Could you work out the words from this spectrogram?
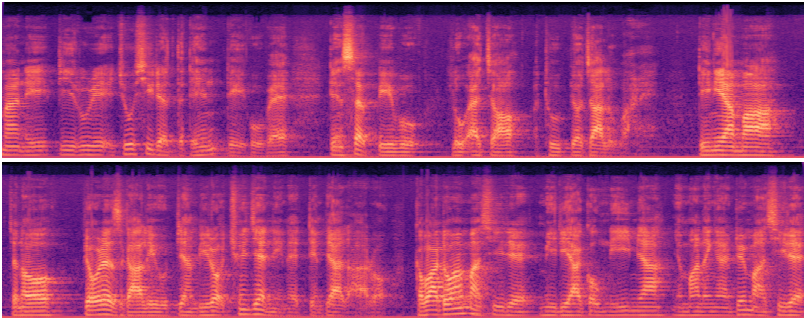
မှန်တွေပြည်သူတွေအကျိုးရှိတဲ့သတင်းတွေကိုပဲတင်ဆက်ပေးဖို့လိုအပ်ကြောင်းအထူးပြောကြားလိုပါတယ်ဒီနေရာမှာကျွန်တော်ပြောတဲ့စကားလေးကိုပြန်ပြီးတော့ချွင်းချက်အနေနဲ့တင်ပြတာကတော့ကမ္ဘာတော်မှာရှိတဲ့မီဒီယာကုမ္ပဏီများမြန်မာနိုင်ငံအတွင်းမှာရှိတဲ့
